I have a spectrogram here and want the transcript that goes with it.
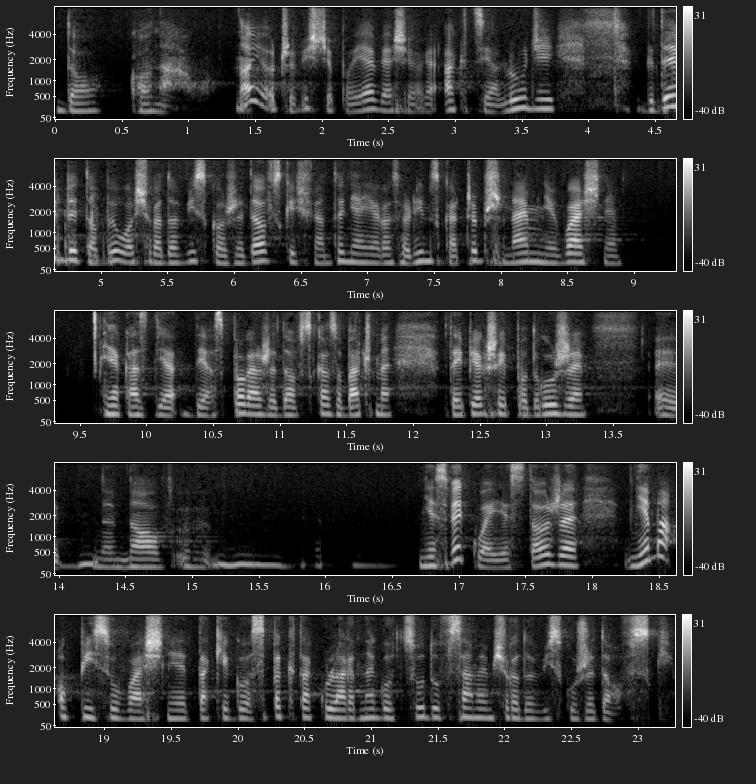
dokonało. No i oczywiście pojawia się reakcja ludzi. Gdyby to było środowisko żydowskie, świątynia jerozolimska, czy przynajmniej właśnie jakaś diaspora żydowska, zobaczmy w tej pierwszej podróży, y, no, niezwykłe jest to, że nie ma opisu właśnie takiego spektakularnego cudu w samym środowisku żydowskim.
